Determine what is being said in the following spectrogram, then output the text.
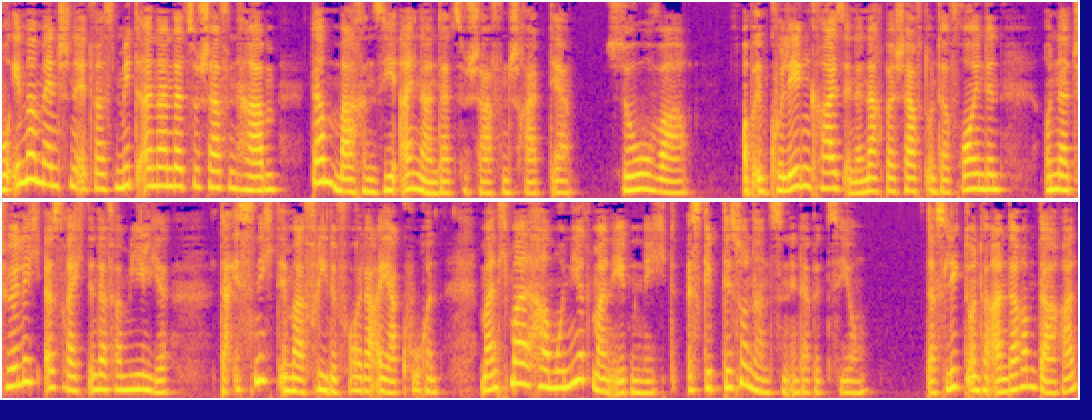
Wo immer Menschen etwas miteinander zu schaffen haben, da machen sie einander zu schaffen, schreibt er. So wahr. Ob im Kollegenkreis, in der Nachbarschaft, unter Freunden und natürlich erst recht in der Familie. Da ist nicht immer Friede, Freude, Eierkuchen. Manchmal harmoniert man eben nicht. Es gibt Dissonanzen in der Beziehung. Das liegt unter anderem daran,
